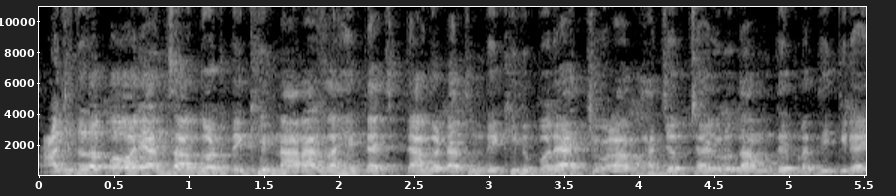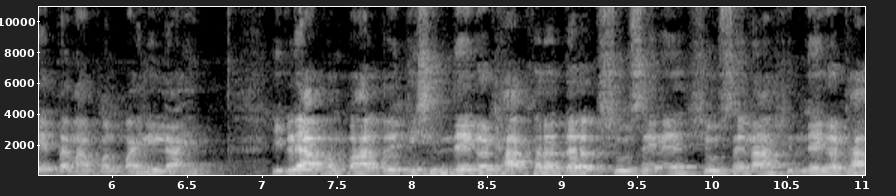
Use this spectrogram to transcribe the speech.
अजितदादा पवार यांचा गट देखील नाराज आहे त्या गटातून देखील बऱ्याच वेळा भाजपच्या विरोधामध्ये प्रतिक्रिया येताना आपण पाहिलेल्या आहेत इकडे आपण पाहतोय की शिंदे गट हा खरं तर शिवसेने शिवसेना शिंदे गट हा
